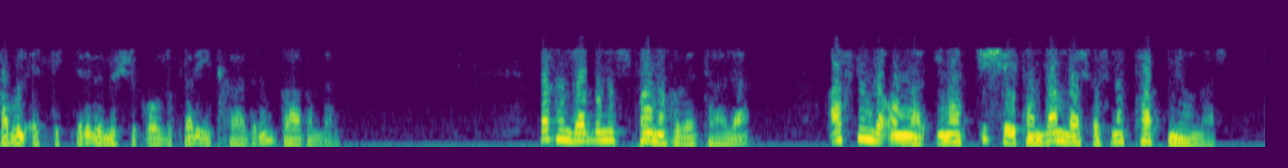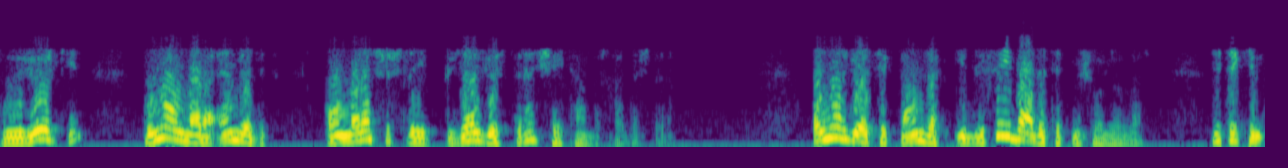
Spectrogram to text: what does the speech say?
kabul ettikleri ve müşrik oldukları itikadının babından. Bakın Rabbimiz Subhanahu ve Teala aslında onlar inatçı şeytandan başkasına tapmıyorlar. Buyuruyor ki bunu onlara emredip onlara süsleyip güzel gösteren şeytandır kardeşlerim. Onlar gerçekten ancak iblise ibadet etmiş oluyorlar. Nitekim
